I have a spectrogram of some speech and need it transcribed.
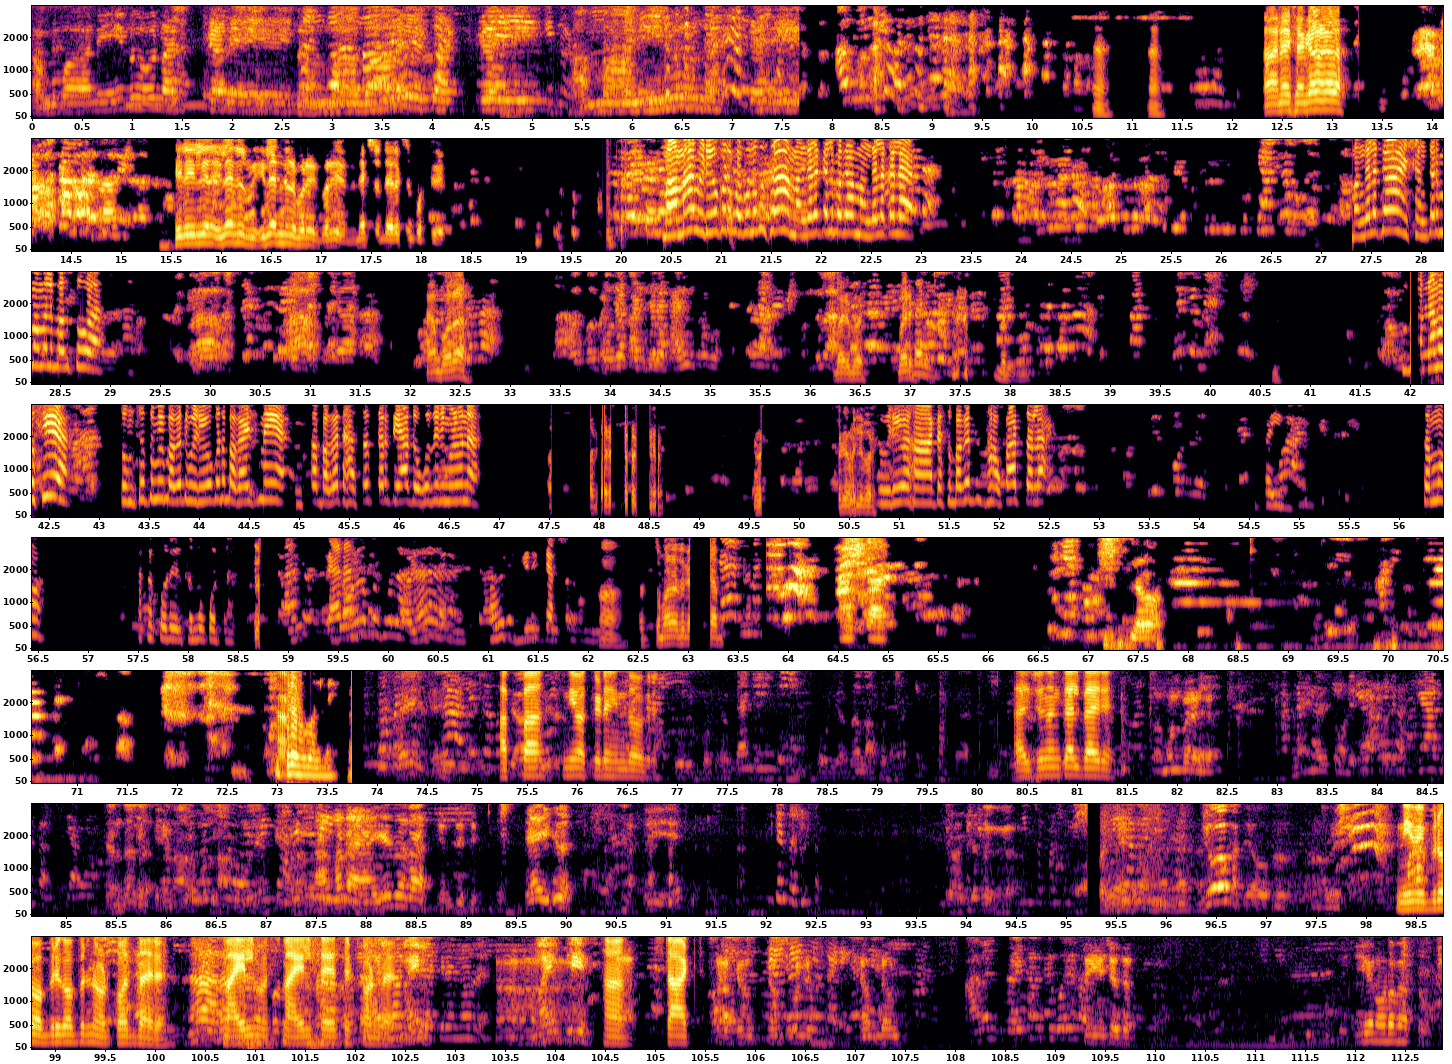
ಅಮ್ಮ ನೀನು ನಕ್ಕರೆ. ನಮ್ಮ ಮಾಡೆ ಸಕ್ಕರೆ ಅಮ್ಮ ನೀನು ನಕ್ಕರೆ ಹಾ ನೆಕ್ಸ್ಟ್ ಶಂಕರ ಇಲ್ಲ ಇಲ್ಲ ಇಲ್ಲ ಇಲ್ಲ ನೆಕ್ಸ್ಟ್ ಡೈರೆಕ್ಷನ್ ಕೊಡ್ತೀವಿ. ಮಾಮ ವಿಡಿಯೋ ಕೂಡ ಬಗು ನಗು ಸಾ. ಮಂಗಲಕಲ ಮಗ ಮಂಗಲಕಲ. ಮಂಗಲಕ ಶಂಕರ್ ಮಾಮಲ್ ಬಗ್ತು हां बोला. बर बर बर. बर. मावशी तुमचं तुम्ही बघत व्हिडिओ कडे बघायच नाही नुसता बघत हसत तर त्या दोघ जणी मिळून. व्हिडिओ हा तसं बघत धावकात चला. समोर ಅಕ್ಕ ಕೊಡಿ ಸಮೂಹ ಕೊಡ್ತಾ ಹಾ तुम्हाला आता काय- स्टार्ट स्लो इकडे बोलले ಅಪ್ಪ ನೀವ್ ಆ ಕಡೆ ಹಿಂದೆ ಹೋಗ್ರಿ ಅರ್ಜುನ್ ಅಂಕಲ್ ಬೇರೆ ಮುಂದ್ ನೀವಿಬ್ರು ಒಬ್ರಿಗೊಬ್ರು ನೋಡ್ಕೋದ್ ಬೇರೆ ಸ್ಮೈಲ್ ಸ್ಮೈಲ್ ಫೇಸ್ ಇಟ್ಕೊಂಡ್ ಬೇರೆ ಹಾ ಸ್ಟಾರ್ಟ್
